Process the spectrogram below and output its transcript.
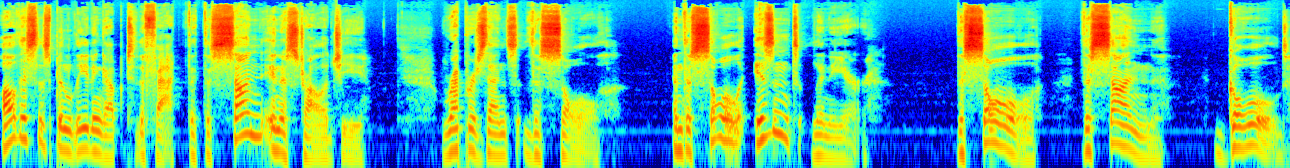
All this has been leading up to the fact that the sun in astrology represents the soul. And the soul isn't linear. The soul, the sun, gold,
